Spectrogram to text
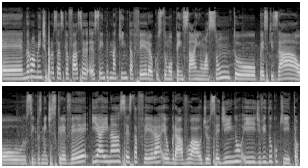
É, normalmente o processo que eu faço é, é sempre na quinta-feira, eu costumo pensar em um assunto, pesquisar ou simplesmente escrever, e aí na sexta-feira eu gravo o áudio cedinho e divido com o Kito.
